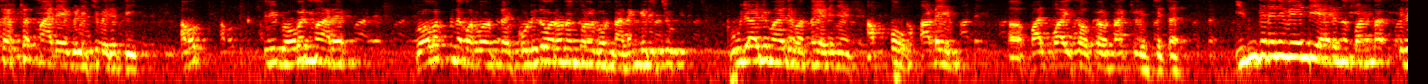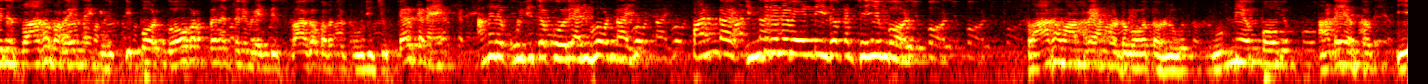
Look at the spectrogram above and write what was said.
ശ്രേഷ്ഠന്മാരെ വിളിച്ചു വരുത്തി. അവ ഈ ഗോപന്മാരെ ഗോവർദ്ധന പർവതത്തെ കൊടിതോരണങ്ങൾ കൊണ്ട് അലങ്കരിച്ചു. പൂജാരിമാര് വന്നു കഴിഞ്ഞ് അപ്പവും അടയും പാൽപ്പായസം ഒക്കെ ഉണ്ടാക്കി വെച്ചിട്ട് ഇന്ദ്രന് വേണ്ടിയായിരുന്നു പണ്ട് ഇതിന് സ്വാഗ പറയുന്നെങ്കിൽ ഇപ്പോൾ ഗോവർദ്ധനത്തിന് വേണ്ടി സ്വാഗ പറഞ്ഞ് പൂജിച്ചു. കേൾക്കണേ? അങ്ങനെ പൂജിച്ചപ്പോ ഒരു അനുഭവം ഉണ്ടായി. പണ്ട് ഇന്ദ്രന് വേണ്ടി ഇതൊക്കെ ചെയ്യുമ്പോൾ സ്വാഹ മാത്രമേ അങ്ങോട്ട് പോകത്തുള്ളൂ. ഉണ്ണിയപ്പവും അടയൊക്കെ ഈ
